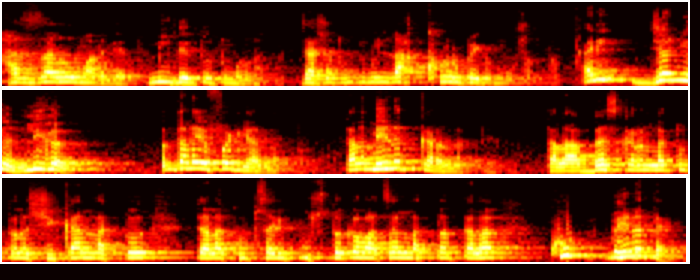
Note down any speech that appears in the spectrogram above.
हजारो मार्ग आहेत. मी देतो तुम्हाला. ज्याच्यातून तुम्ही लाखो रुपये कमवू शकता. आणि जन्युअन लिगल पण त्याला एफर्ट घ्यायला लागतो. त्याला मेहनत करायला लागते. त्याला अभ्यास करायला लागतो. त्याला शिकायला लागतं. त्याला खूप सारी पुस्तकं वाचायला लागतात. त्याला खूप मेहनत आहे.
